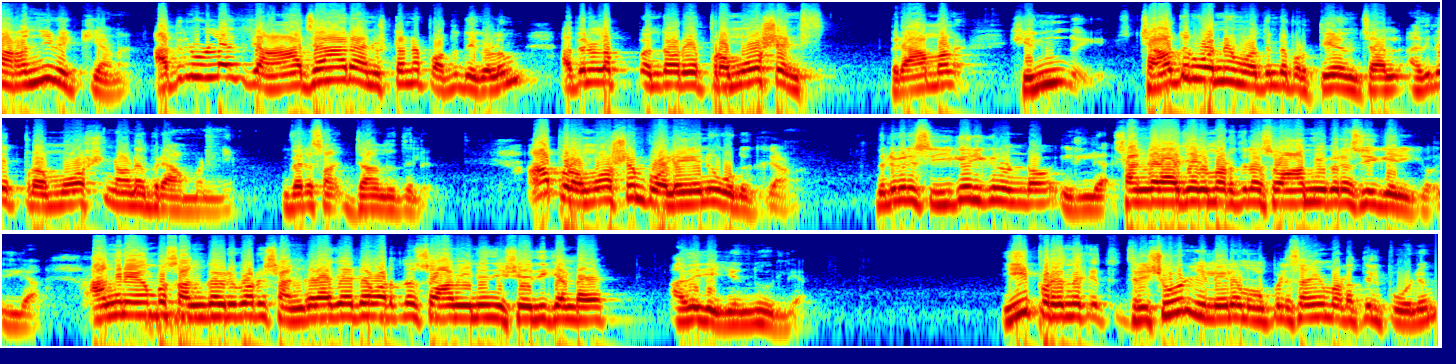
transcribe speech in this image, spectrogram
പറഞ്ഞു വെക്കുകയാണ്. അതിനുള്ള ആചാര അനുഷ്ഠാന പദ്ധതികളും അതിനുള്ള എന്താ പറയുക പ്രൊമോഷൻസ് ബ്രാഹ്മണ ഹിന്ദു ചാതുർവർണ മതത്തിന്റെ പ്രത്യേകത എന്ന് വെച്ചാൽ അതിലെ പ്രൊമോഷനാണ് ബ്രാഹ്മണ്യം ഇവരുടെ സിദ്ധാന്തത്തിൽ ആ പ്രൊമോഷൻ പൊലയന് കൊടുക്കുകയാണ്. ഇവർ സ്വീകരിക്കുന്നുണ്ടോ? ഇല്ല. ശങ്കരാചാര്യ മഠത്തിലെ സ്വാമി ഇവരെ സ്വീകരിക്കും. ഇല്ല. അങ്ങനെയാകുമ്പോൾ ഒരുപാട് ശങ്കരാചാര്യ മഠത്തിലെ സ്വാമിനെ നിഷേധിക്കണ്ടേ? അത് ചെയ്യുന്നുമില്ല. ഈ പറയുന്ന തൃശ്ശൂർ ജില്ലയിലെ മൂപ്പിൽസ്വാമി മഠത്തിൽ പോലും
